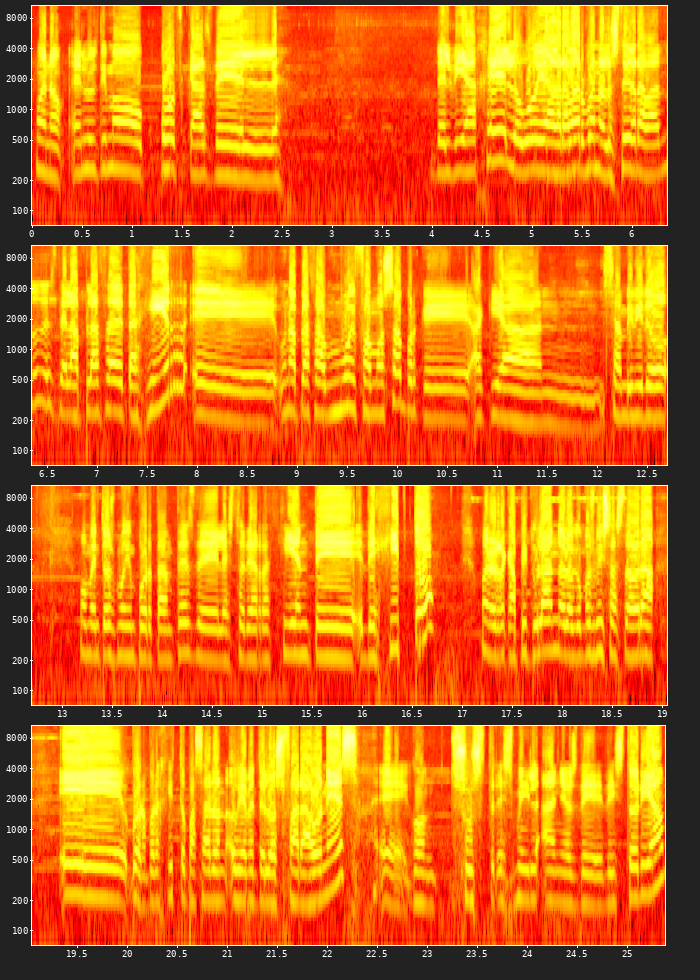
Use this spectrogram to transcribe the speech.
Bueno, el último podcast del, del viaje lo voy a grabar, bueno, lo estoy grabando desde la plaza de Tajir, eh, una plaza muy famosa porque aquí se han vivido momentos muy importantes de la historia reciente de Egipto. Bueno, recapitulando lo que hemos visto hasta ahora, eh, bueno, por Egipto pasaron obviamente los faraones eh, con sus 3.000 años de, historia.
